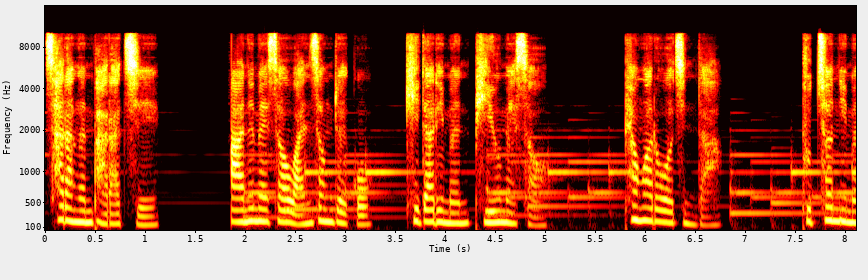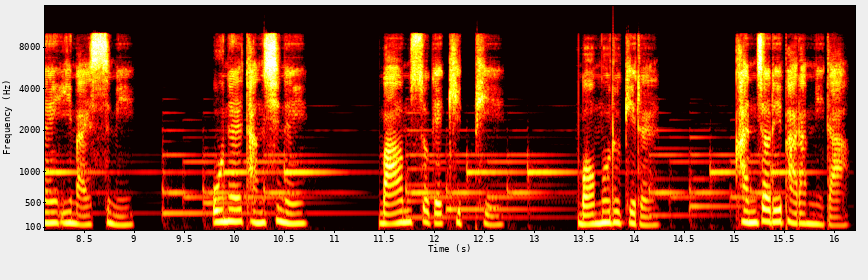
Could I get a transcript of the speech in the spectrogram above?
사랑은 바라지 않음에서 완성되고 기다림은 비움에서 평화로워진다. 부처님의 이 말씀이 오늘 당신의 마음속에 깊이 머무르기를 간절히 바랍니다.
